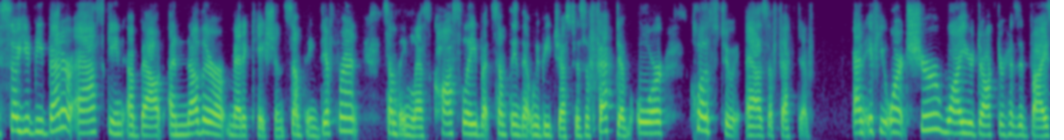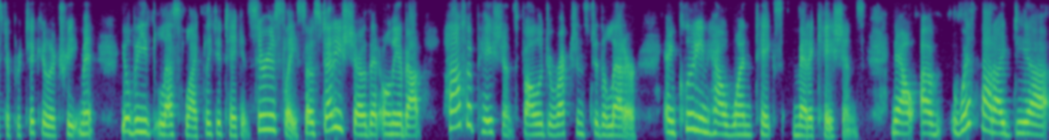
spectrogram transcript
So you'd be better asking about another medication, something different, something less costly, but something that would be just as effective or close to as effective. And if you aren't sure why your doctor has advised a particular treatment, you'll be less likely to take it seriously. So, studies show that only about half of patients follow directions to the letter, including how one takes medications. Now, um, with that idea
